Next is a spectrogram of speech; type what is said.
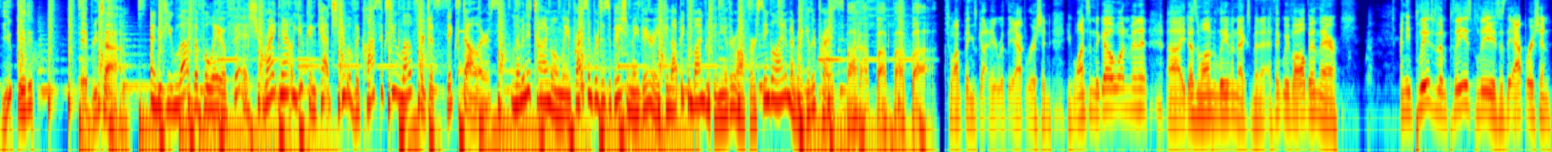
you get it every time. And if you love the filet of fish, right now you can catch two of the classics you love for just $6. Limited time only. Price and participation may vary. Cannot be combined with any other offer. Single item at regular price. Ba da ba ba ba. Swamp Thing's got here with the apparition. He wants him to go one minute. Uh, he doesn't want him to leave the next minute. I think we've all been there. And he pleads with him, please, please, as the apparition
